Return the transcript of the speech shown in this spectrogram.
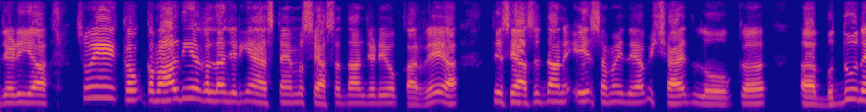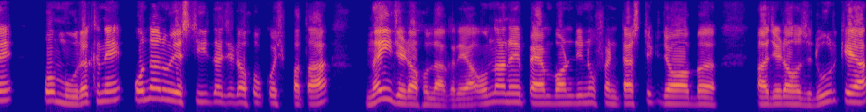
ਜਿਹੜੀ ਆ, ਸੋ ਇਹ ਕਮਾਲ ਦੀਆਂ ਗੱਲਾਂ ਜਿਹੜੀਆਂ ਇਸ ਟਾਈਮ ਸਿਆਸਤਦਾਨ ਜਿਹੜੇ ਉਹ ਕਰ ਰਹੇ ਆ, ਤੇ ਸਿਆਸਤਦਾਨ ਇਹ ਸਮਝਦੇ ਆ ਵੀ ਸ਼ਾਇਦ ਲੋਕ ਬੁੱਧੂ ਨੇ, ਉਹ ਮੂਰਖ ਨੇ, ਉਹਨਾਂ ਨੂੰ ਇਸ ਚੀਜ਼ ਦਾ ਜਿਹੜਾ ਉਹ ਕੁਝ ਪਤਾ ਨਹੀਂ ਜਿਹੜਾ ਉਹ ਲੱਗ ਰਿਹਾ। ਉਹਨਾਂ ਨੇ ਪੈਮ ਬੌਂਡੀ ਨੂੰ ਫੈਂਟੈਸਟਿਕ ਜੌਬ ਜਿਹੜਾ ਉਹ ਜ਼ਰੂਰ ਕਿਹਾ।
